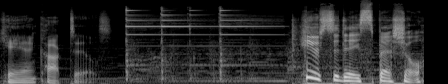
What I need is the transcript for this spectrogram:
Canned Cocktails. Here's today's special.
